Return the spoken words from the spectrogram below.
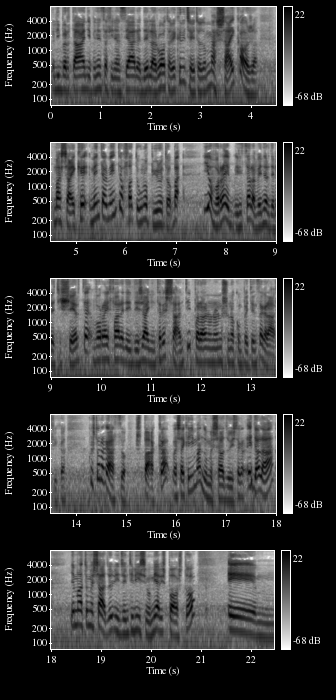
libertà, indipendenza finanziaria della ruota del criceto, ma sai cosa? Ma sai che mentalmente ho fatto uno più e ho detto, beh io vorrei iniziare a vendere delle t-shirt, vorrei fare dei design interessanti, però non ho nessuna competenza grafica. Questo ragazzo spacca, ma sai che gli mando un messaggio Instagram e da là gli ho mandato un messaggio, lui gentilissimo mi ha risposto e mm,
